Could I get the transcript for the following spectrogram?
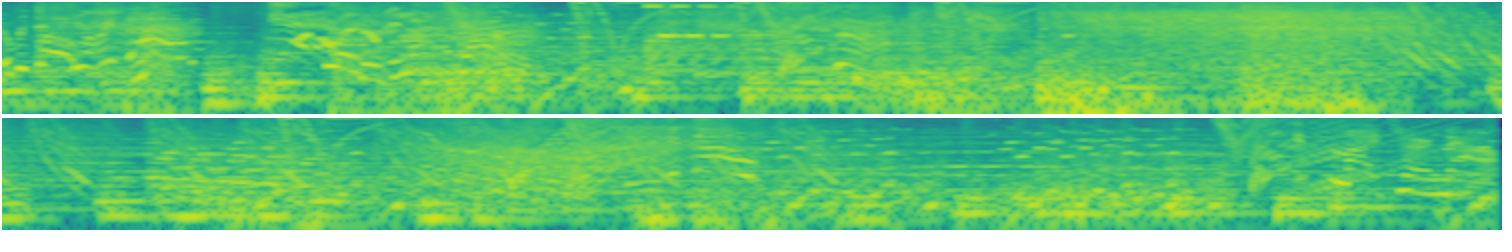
Here we go! Here we go! Yeah. Later in that battle! Here go! It's my turn now.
